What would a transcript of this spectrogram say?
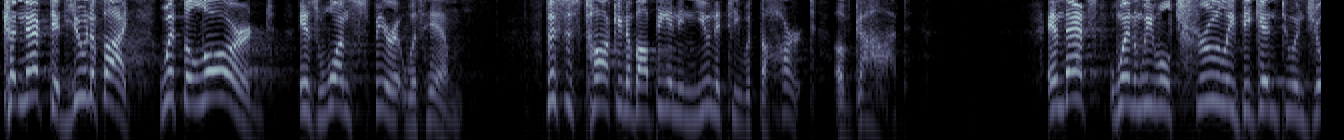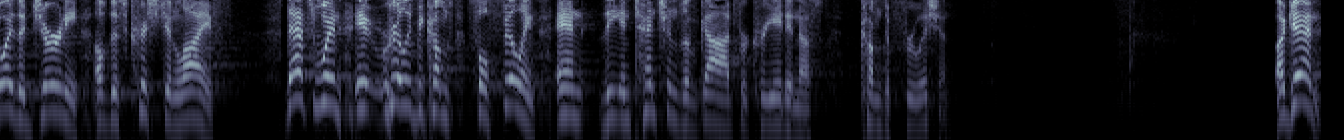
connected, unified with the Lord is one spirit with him. This is talking about being in unity with the heart of God. And that's when we will truly begin to enjoy the journey of this Christian life. That's when it really becomes fulfilling and the intentions of God for creating us come to fruition. Again,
